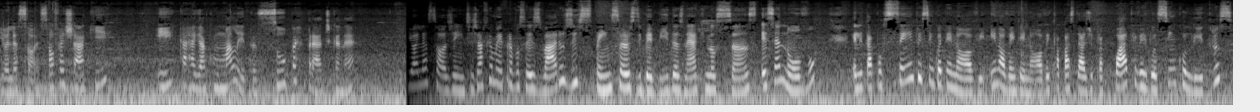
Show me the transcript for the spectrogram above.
E olha só, é só fechar aqui e carregar como maleta. Super prática, né? Olha só, gente, já filmei pra vocês vários dispensers de bebidas, né, aqui no Sans. Esse é novo, ele tá por R$ 159,99, capacidade para 4,5 litros.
